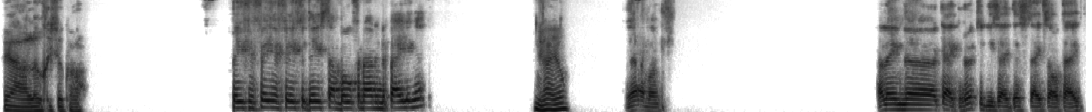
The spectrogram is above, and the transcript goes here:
Ja, logisch ook wel. PVV en VVD staan bovenaan in de peilingen. Ja, joh. Ja, man. Alleen, eh, kijk, Rutte die zei destijds altijd...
